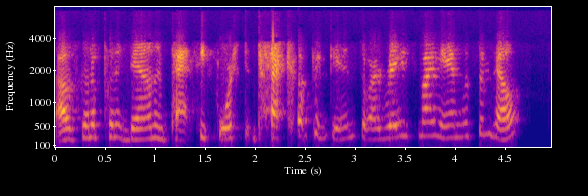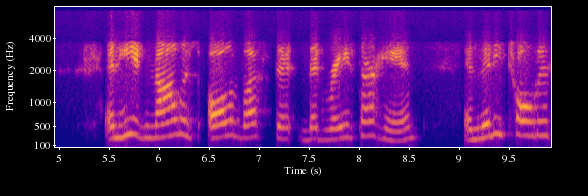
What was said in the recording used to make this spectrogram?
I was going to put it down and Patsy forced it back up again. So I raised my hand with some help. And he acknowledged all of us that, that raised our hand. And then he told us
